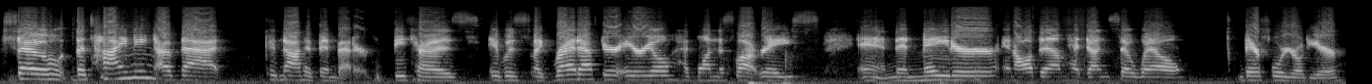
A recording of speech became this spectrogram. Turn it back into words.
So the timing of that could not have been better because it was like right after Ariel had won the slot race, and then Mater and all of them had done so well their four year old year.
